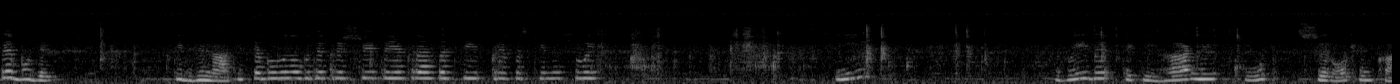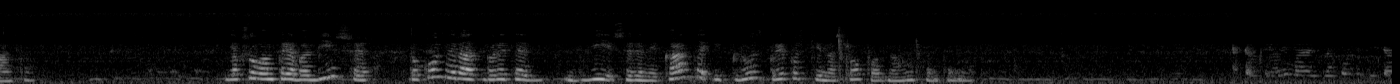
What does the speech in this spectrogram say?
Це буде підгинатися, бо воно буде пришито якраз за ці припуски на шви. І вийде такий гарний кут з широким кантом. Якщо вам треба більше, то кожен раз берете дві ширини канта і плюс припуски на шов по 1 см. Тобто вони мають знаходитися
